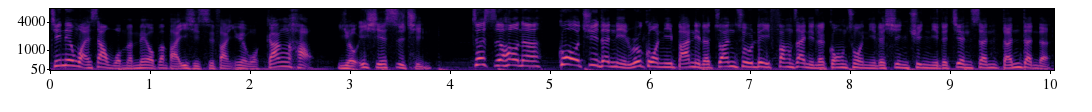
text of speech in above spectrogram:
今天晚上我们没有办法一起吃饭，因为我刚好有一些事情。”这时候呢，过去的你，如果你把你的专注力放在你的工作、你的兴趣、你的健身等等的，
